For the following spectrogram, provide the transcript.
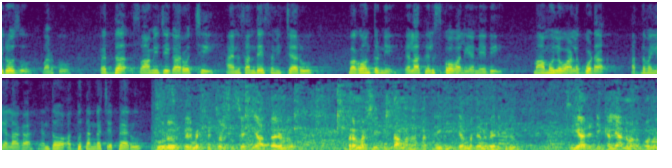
ఈరోజు మనకు పెద్ద స్వామీజీ గారు వచ్చి ఆయన సందేశం ఇచ్చారు. భగవంతుణ్ణి ఎలా తెలుసుకోవాలి అనేది మామూలు వాళ్ళకు కూడా అర్థమయ్యేలాగా ఎంతో అద్భుతంగా చెప్పారు. గూడూరు పిరమిడ్ స్పిరిచువల్ సొసైటీ ఆధ్వర్యంలో బ్రహ్మర్షి పితామహ పత్రికి జన్మదిన వేడుకలు సిఆర్రెడ్డి కళ్యాణ మండపంలో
